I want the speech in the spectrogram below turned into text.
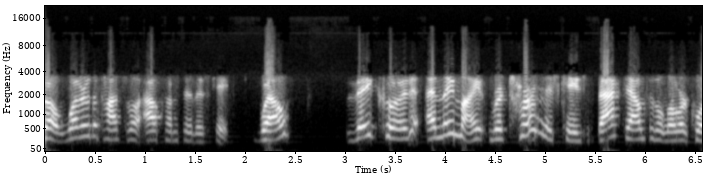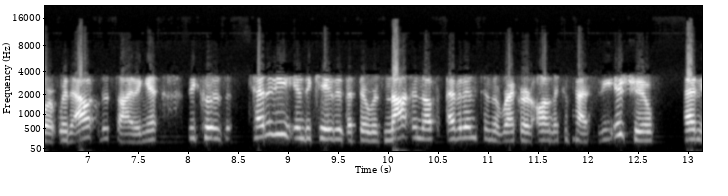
So, what are the possible outcomes of this case? Well, they could and they might return this case back down to the lower court without deciding it because Kennedy indicated that there was not enough evidence in the record on the capacity issue and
